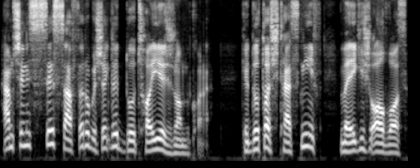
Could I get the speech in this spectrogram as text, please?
همچنین سه صفحه رو به شکل دوتایی اجرا می‌کنن که دوتاش تصنیف و یکیش آواز هست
